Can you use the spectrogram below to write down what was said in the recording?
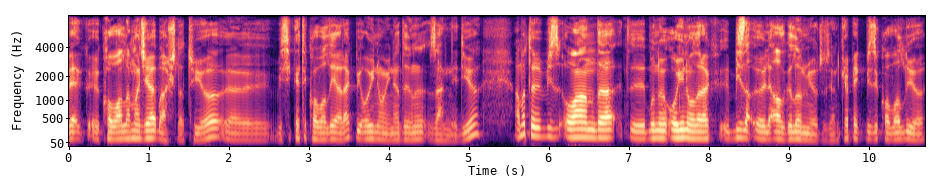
ve, eee, kovalamaca başlatıyor. Eee, bisikleti kovalayarak bir oyun oynadığını zannediyor. Ama tabii biz o anda, ııı, bunu oyun olarak biz öyle algılamıyoruz. Yani köpek bizi kovalıyor,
